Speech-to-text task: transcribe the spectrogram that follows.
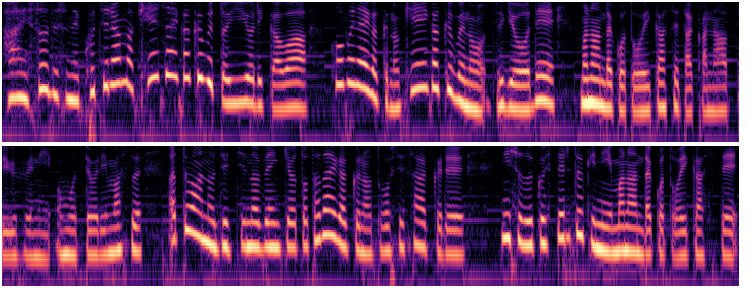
はいそうですね。こちらは経済学部というよりかは神戸大学の経営学部の授業で学んだことを活かせたかなというふうに思っております。あとはあの実地の勉強と他大学の投資サークルに所属している時に学んだことを活かして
